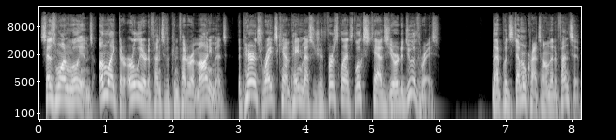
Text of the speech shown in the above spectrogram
Says Juan Williams, unlike their earlier defense of Confederate monuments, the Parents' Rights campaign message at first glance looks to have zero to do with race. That puts Democrats on the defensive.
